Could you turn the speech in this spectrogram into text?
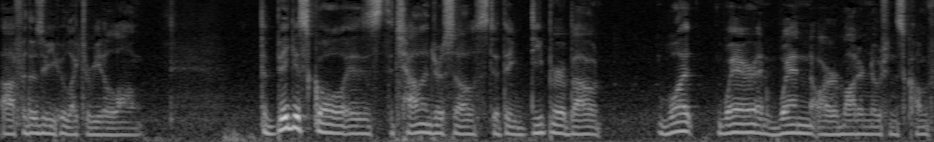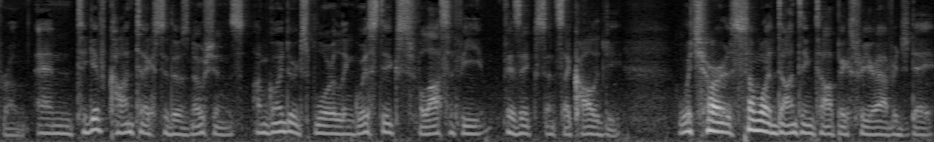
uh, for those of you who like to read along. The biggest goal is to challenge ourselves to think deeper about what where and when our modern notions come from. And to give context to those notions, I'm going to explore linguistics, philosophy, physics, and psychology, which are somewhat daunting topics for your average day.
